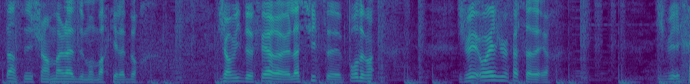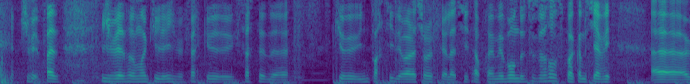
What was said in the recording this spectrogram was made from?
Putain, je suis un malade de m'embarquer là-dedans. J'ai envie de faire la suite pour demain. Je vais, ouais, je vais faire ça d'ailleurs. Je vais, je vais pas, je vais être vraiment culé. Je vais faire que certaines, euh, que une partie des relations. Je ferai la suite après. Mais bon, de toute façon, c'est pas comme s'il y avait, euh,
